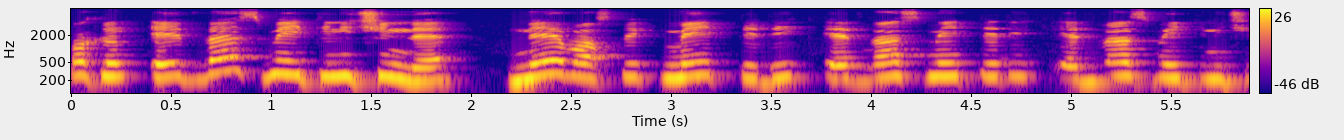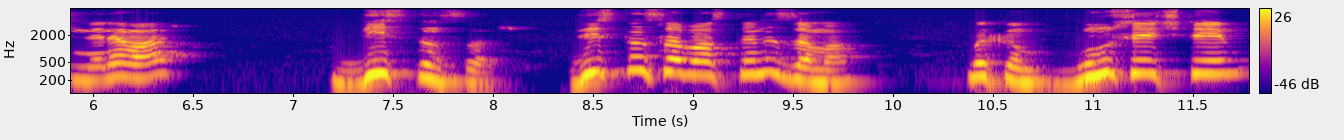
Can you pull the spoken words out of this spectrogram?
Bakın advanced mate'in içinde neye bastık? Mate dedik. Advanced mate dedik. Advanced mate'in içinde ne var? Distance var. Distance'a bastığınız zaman bakın bunu seçtim.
